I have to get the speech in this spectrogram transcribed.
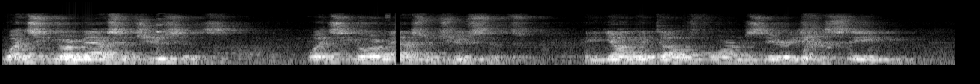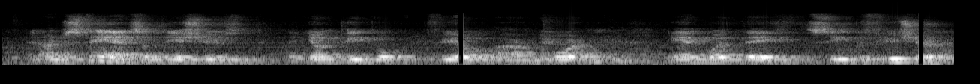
What's Your Massachusetts? What's Your Massachusetts? A young adult forum series to see and understand some of the issues that young people feel are important and what they see the future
